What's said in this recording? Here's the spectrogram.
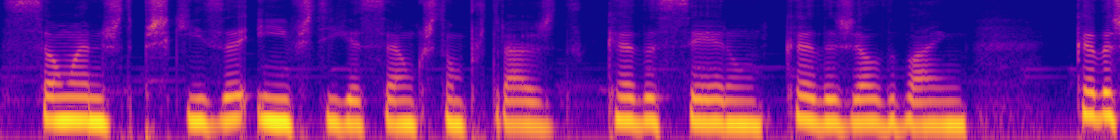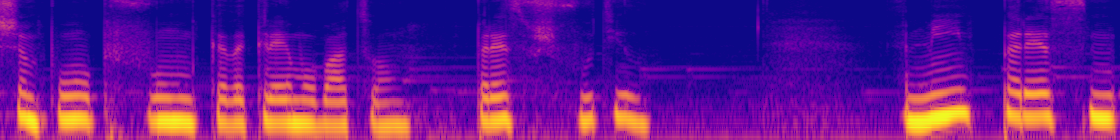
São anos de pesquisa e investigação que estão por trás de cada sérum, cada gel de banho, Cada shampoo ou perfume, cada creme ou batom, parece-vos fútil? A mim parece-me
